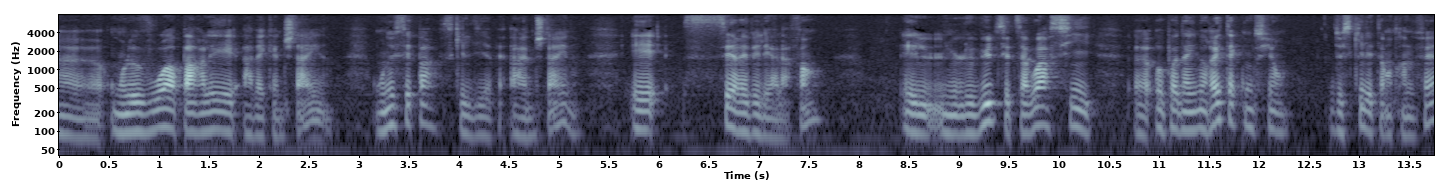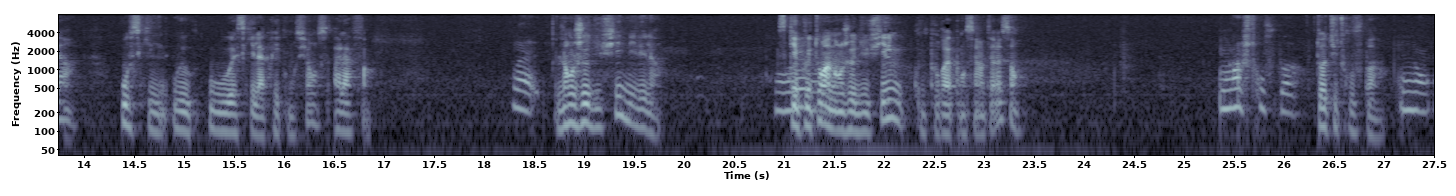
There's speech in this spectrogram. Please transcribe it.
euh, on le voit parler avec Einstein. On ne sait pas ce qu'il dit à Einstein. Et c'est révélé à la fin. Et le but, c'est de savoir si Oppenheimer était conscient de ce qu'il était en train de faire ou, ou est-ce qu'il a pris conscience à la fin. L'enjeu du film, il est là. Ce qui est plutôt un enjeu du film qu'on pourrait penser intéressant. Moi, je trouve pas. Toi, tu trouves pas Non.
